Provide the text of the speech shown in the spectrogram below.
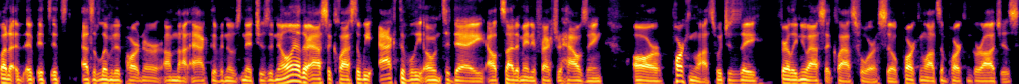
but it, it's, it's as a limited partner, I'm not active in those niches. And the only other asset class that we actively own today outside of manufactured housing are parking lots, which is a fairly new asset class for us. So parking lots and parking garages.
